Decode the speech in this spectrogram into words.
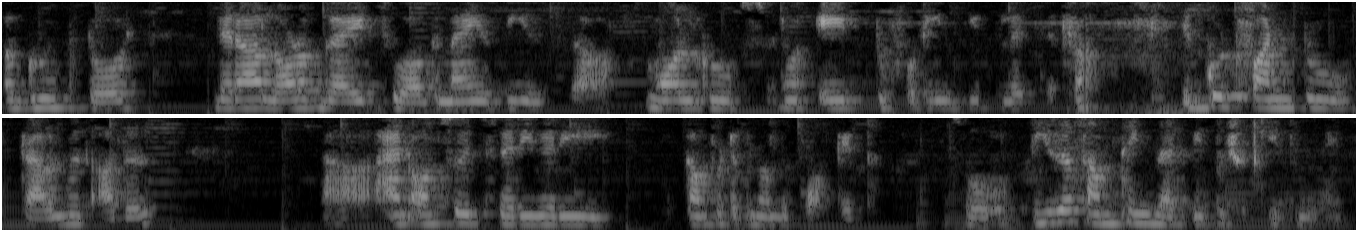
a group tour there are a lot of guides who organize these uh, small groups, you know, 8 to 14 people, etc. It's good fun to travel with others. Uh, and also, it's very, very comfortable on the pocket. So, these are some things that people should keep in mind.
